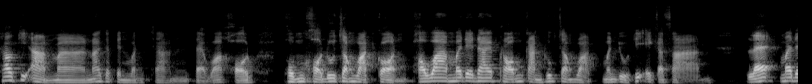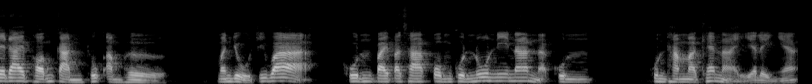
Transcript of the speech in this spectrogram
เท่าที่อ่านมาน่าจะเป็นวันจันทร์ แต่ว่าขอผมขอดูจังหวัดก่อน เพราะว่าไม่ได้ได้พร้อมกันทุกจังหวัด มันอยู่ที่เอกสาร และไม่ได้ได้พร้อมกันทุกอำเภอ มันอยู่ที่ว่าคุณไปประชาคมคุณนู่นนี่นั่นอะ คุณคุณทำมาแค่ไหนอะไรเงี้ย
